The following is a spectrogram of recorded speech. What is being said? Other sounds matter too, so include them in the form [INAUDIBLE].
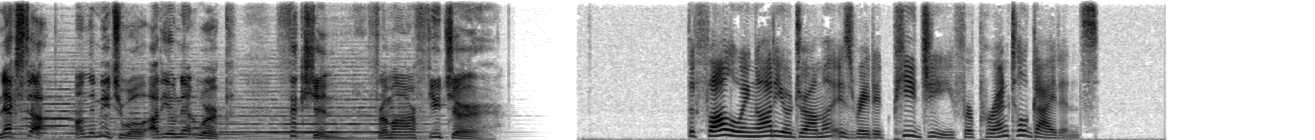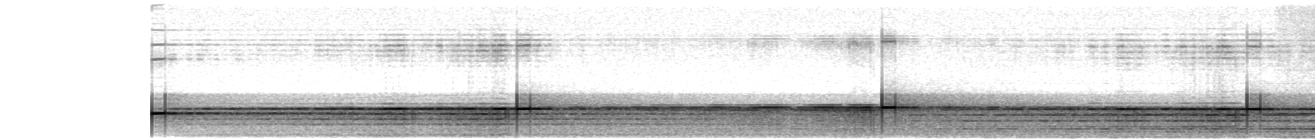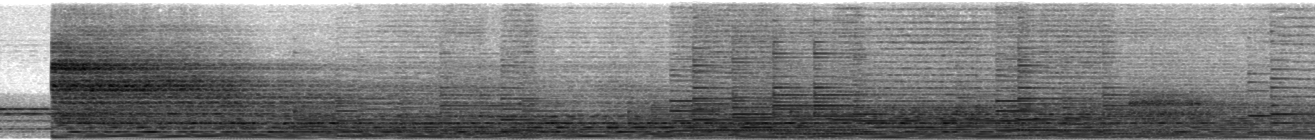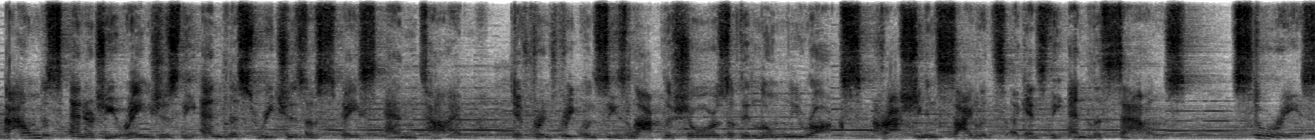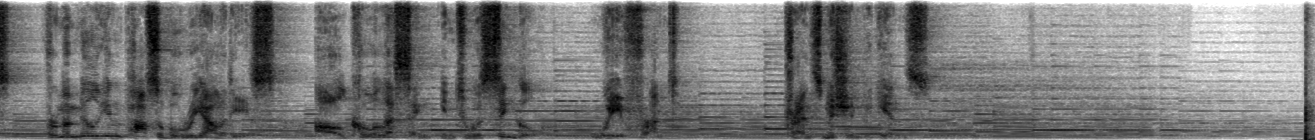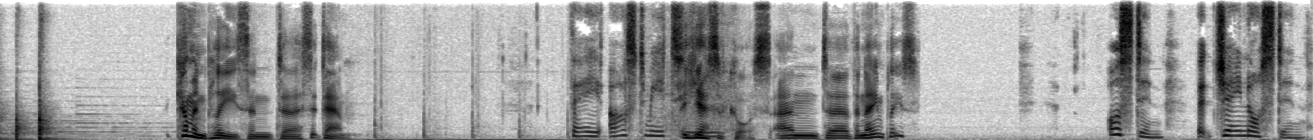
Next up on the Mutual Audio Network, Fiction from Our Future. The following audio drama is rated PG for parental guidance. Boundless energy ranges the endless reaches of space and time. Different frequencies lap the shores of the lonely rocks, crashing in silence against the endless sounds. Stories from a million possible realities, all coalescing into a single wavefront. Transmission begins. Come in, please, and uh, sit down. They asked me to. Yes, of course. And uh, the name, please? Austen. Uh, Jane Austen.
